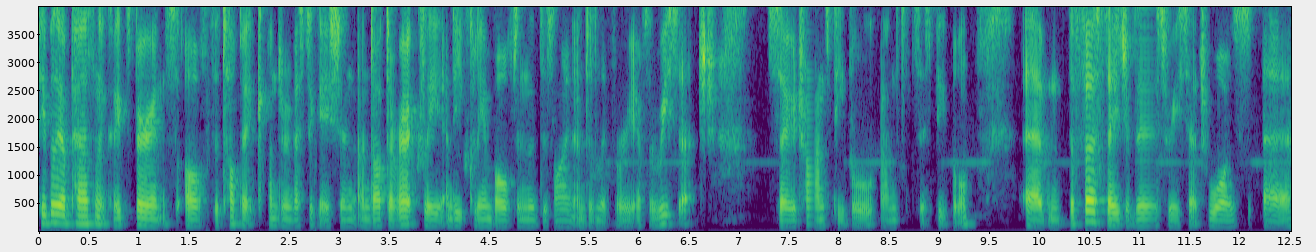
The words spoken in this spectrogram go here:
people who have personal experience of the topic under investigation and are directly and equally involved in the design and delivery of the research. So trans people and cis people. Um, the first stage of this research was uh,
